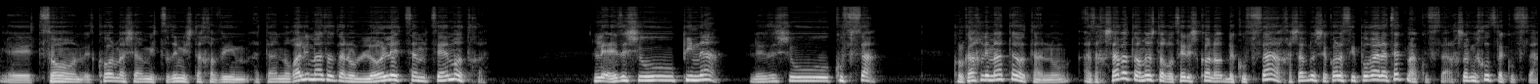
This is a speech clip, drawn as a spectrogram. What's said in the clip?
הצאן ואת כל מה שהמצרים משתחווים, אתה נורא לימדת אותנו לא לצמצם אותך לאיזשהו פינה, לאיזשהו קופסה. כל כך לימדת אותנו, אז עכשיו אתה אומר שאתה רוצה לשכון בקופסה, חשבנו שכל הסיפור היה לצאת מהקופסה, עכשיו מחוץ לקופסה,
